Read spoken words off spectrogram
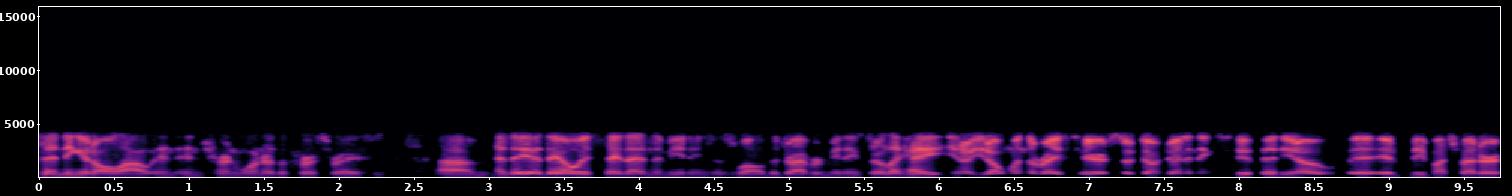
sending it all out in, in turn one or the first race. Um, and they they always say that in the meetings as well, the driver meetings. They're like, hey, you know, you don't win the race here, so don't do anything stupid. You know, it, it'd be much better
